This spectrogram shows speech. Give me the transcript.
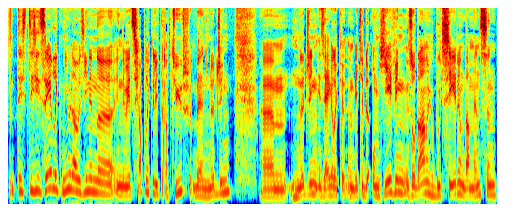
het, is, het is iets redelijk nieuw dat we zien in de, in de wetenschappelijke literatuur bij nudging. Um, nudging is eigenlijk een beetje de omgeving zodanig boetseren dat mensen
